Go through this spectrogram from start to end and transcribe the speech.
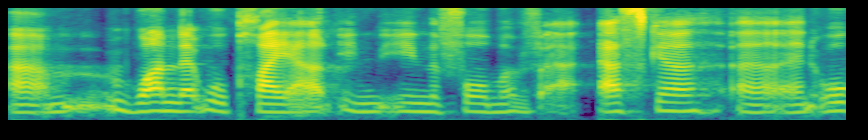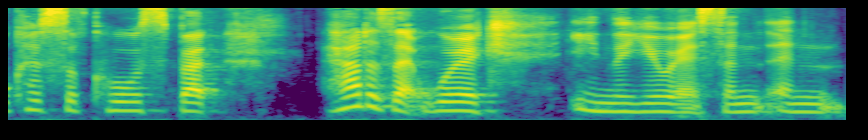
Um, one that will play out in, in the form of ASCA uh, and AUKUS, of course, but how does that work in the US? And, and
